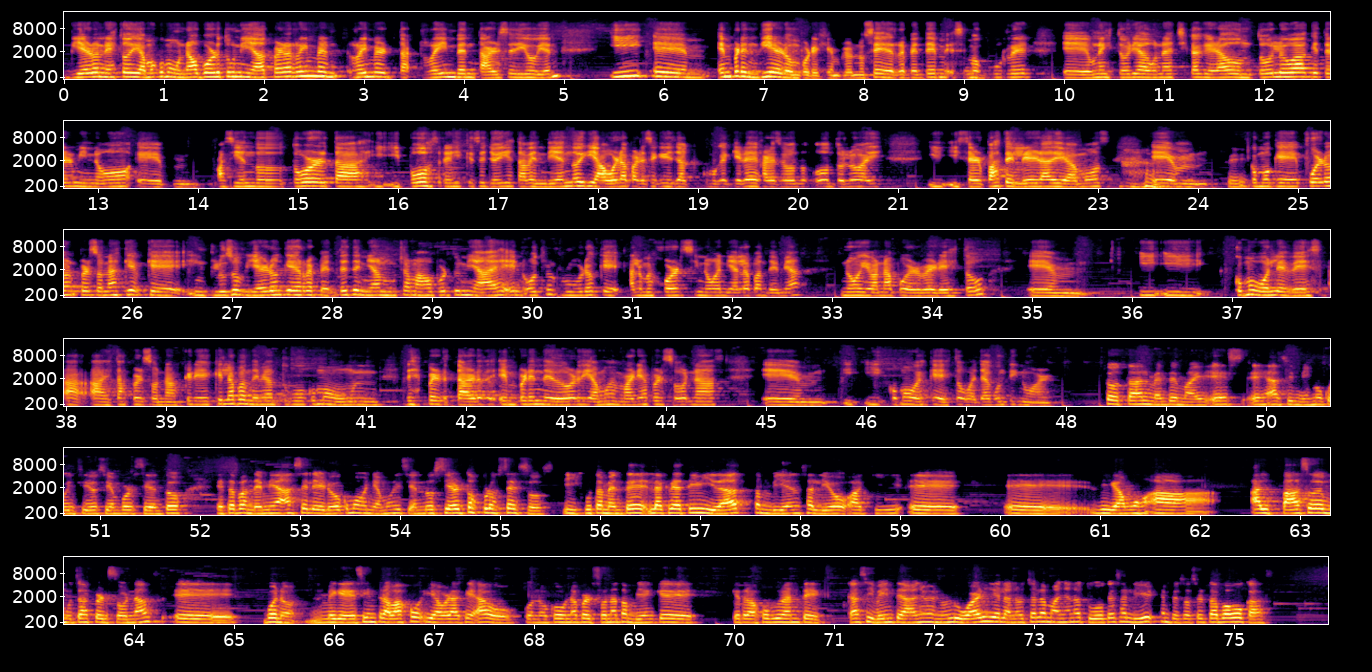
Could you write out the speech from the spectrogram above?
vieron esto, digamos, como una oportunidad para reinventarse, digo bien, y em, emprendieron, por ejemplo. No sé, de repente se me ocurre eh, una historia de una chica que era odontóloga que terminó em, haciendo tortas y, postres y qué sé yo, y está vendiendo y ahora parece que ya como que quiere dejar ese odontólogo ahí y, ser pastelera, digamos. Em, como que fueron personas que, que incluso vieron que de repente tenían muchas más oportunidades en otros rubros que a lo mejor si no venía la pandemia no iban a poder ver esto. Em, y, cómo vos le ves a, estas personas? ¿Crees que la pandemia tuvo como un despertar emprendedor, digamos, en varias personas? Em, y, cómo ves que esto vaya a continuar? Totalmente, May. Es, es así mismo, coincido 100%. Esta pandemia aceleró, como veníamos diciendo, ciertos procesos y justamente la creatividad también salió aquí, eh, eh, digamos, a, al paso de muchas personas. Eh, bueno, me quedé sin trabajo y ahora qué hago? Conozco a una persona también que, que trabajó durante casi 20 años en un lugar y de la noche a la mañana tuvo que salir, empezó a hacer tapabocas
